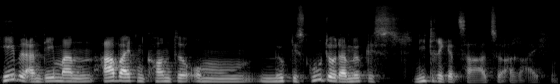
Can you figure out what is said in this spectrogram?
Hebel, an dem man arbeiten konnte, um möglichst gute oder möglichst niedrige Zahl zu erreichen.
